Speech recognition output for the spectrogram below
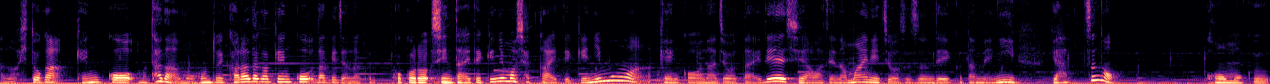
あの人が健康、まあ、ただもう本当に体が健康だけじゃなく心身体的にも社会的にも健康な状態で幸せな毎日を進んでいくために8つの項目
